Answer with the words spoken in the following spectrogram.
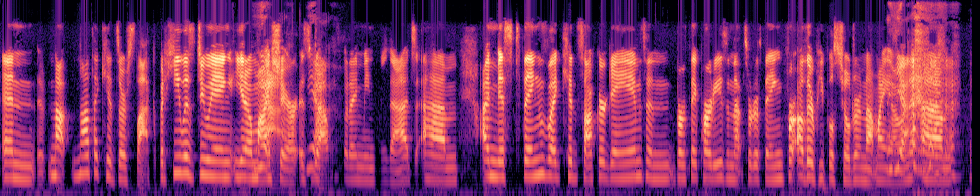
and not not that kids are slack but he was doing you know my yeah. share as yeah. well what i mean by that um i missed things like kids soccer games and birthday parties and that sort of thing for other people's children not my own yeah. um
